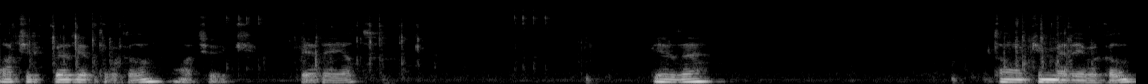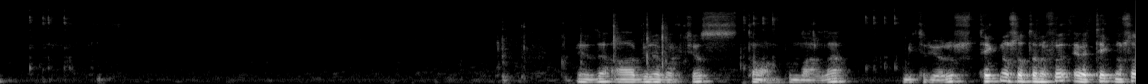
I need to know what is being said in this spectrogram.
Arçelik Beriyat'ta bakalım. Arçelik Beriyat. Bir de tamam kim nereye bakalım. Bir de A1'e bakacağız. Tamam bunlarla bitiriyoruz. Teknosa tarafı evet Teknosa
